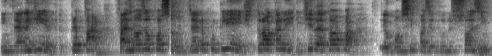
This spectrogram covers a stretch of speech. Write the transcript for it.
entrega dinheiro, prepara, faz mais uma porção, entrega para o cliente, troca ali, tira, pá, pá, pá. Eu consigo fazer tudo isso sozinho.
